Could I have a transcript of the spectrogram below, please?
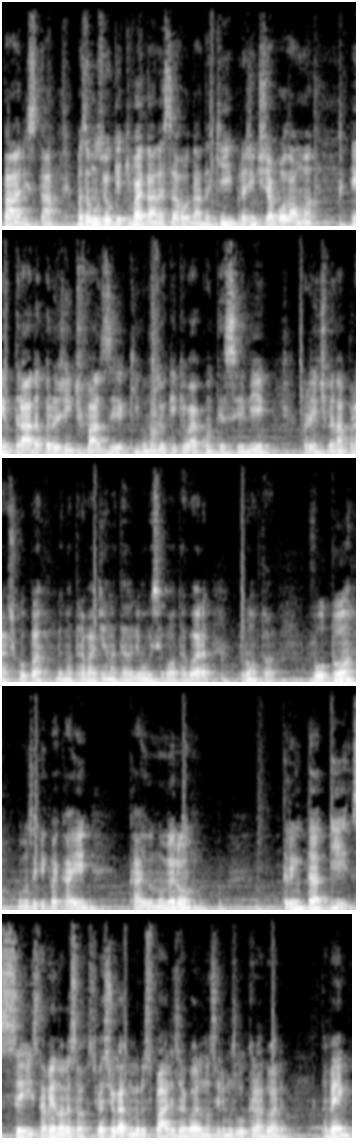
pares, tá? Mas vamos ver o que, que vai dar nessa rodada aqui, para a gente já bolar uma entrada para a gente fazer aqui. Vamos ver o que, que vai acontecer ali para a gente ver na prática. Opa, deu uma travadinha na tela ali, vamos ver se volta agora. Pronto, ó. Voltou, vamos ver o que, que vai cair. Caiu o número 36, tá vendo? Olha só, se tivesse jogado números pares agora, nós teríamos lucrado, olha. Tá vendo?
